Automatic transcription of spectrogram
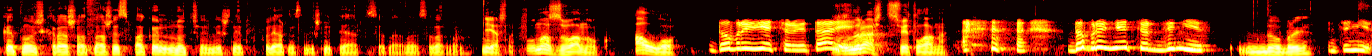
к этому очень хорошо отношусь, спокойно. Ну что, лишняя популярность, лишний пиар, все нормально. Все нормально. Ясно. У нас звонок. Алло. Добрый вечер, Виталий. Здравствуйте, Светлана. Добрый вечер, Денис. Добрый, Денис,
